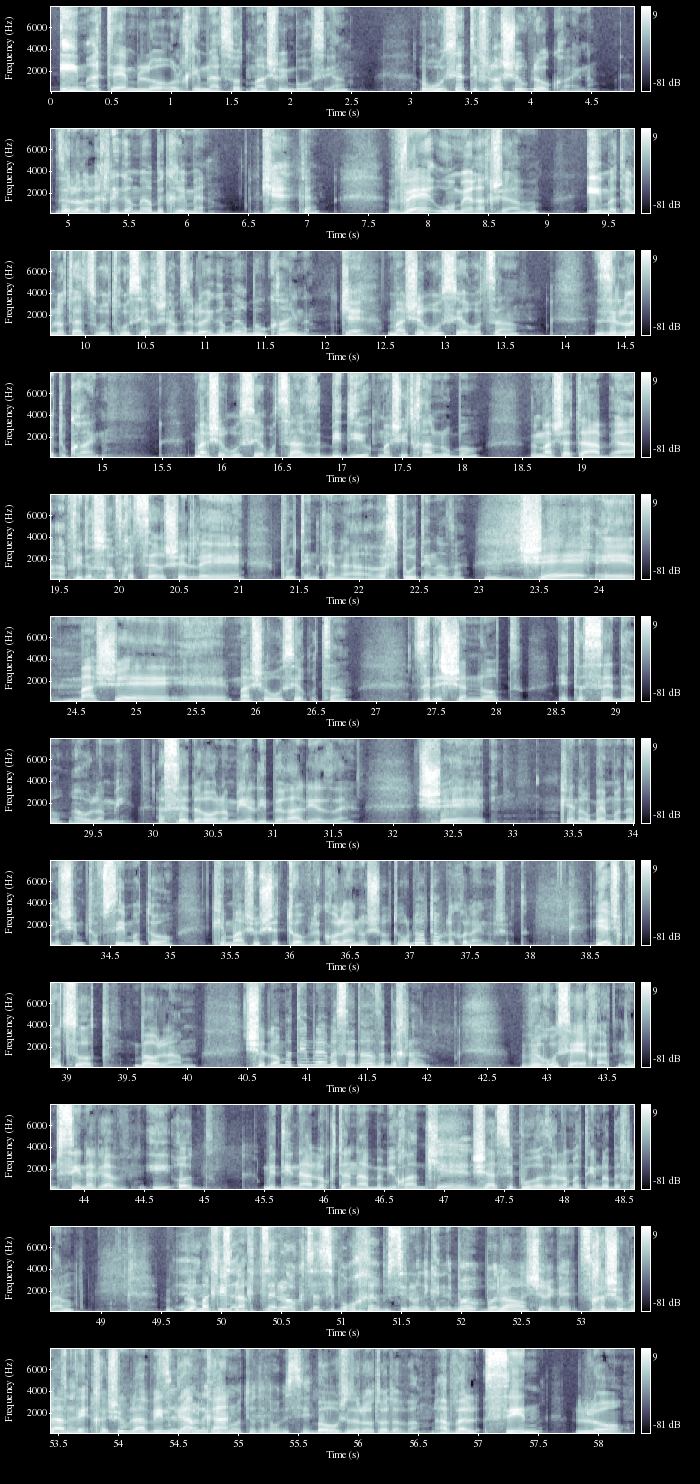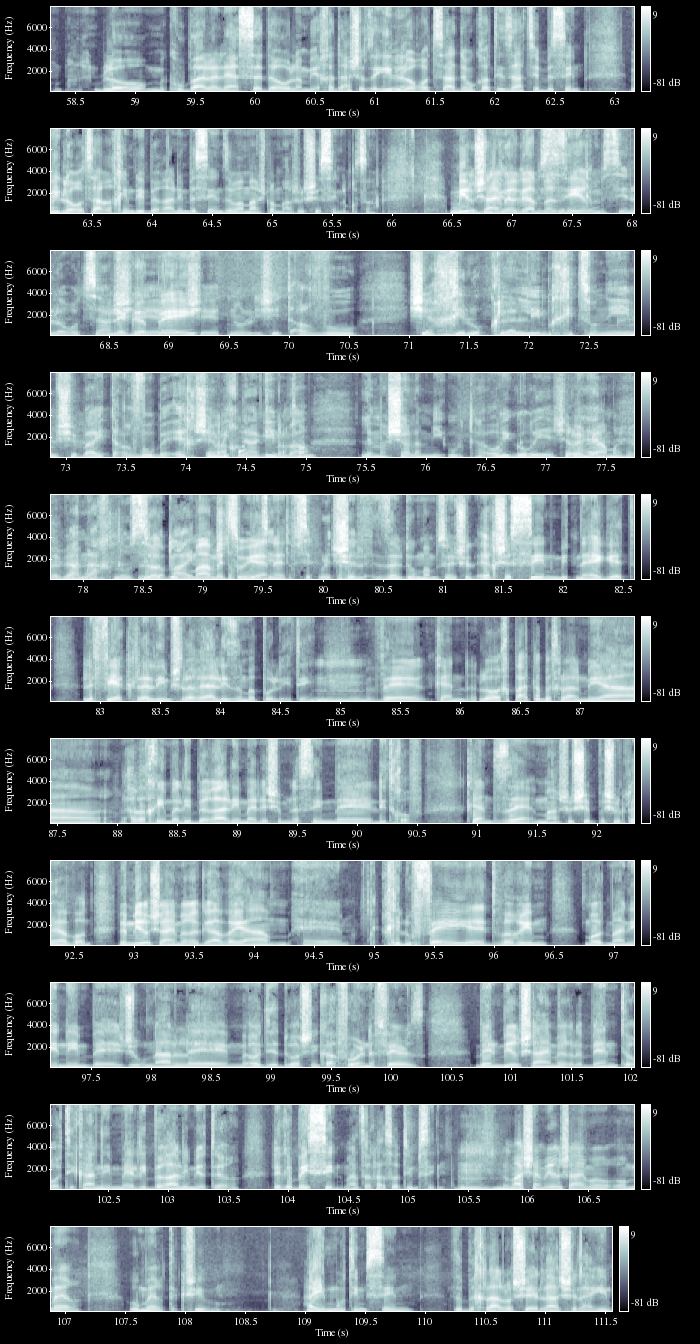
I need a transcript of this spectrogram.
אם אתם לא הולכים לעשות משהו עם רוסיה, רוסיה תפלוש שוב לאוקראינה. זה לא הולך להיגמר בקרימאה. כן. כן? והוא אומר עכשיו, אם אתם לא תעצרו את רוסיה עכשיו, זה לא ייגמר באוקראינה. כן. מה שרוסיה רוצה, זה לא את אוקראינה. מה שרוסיה רוצה זה בדיוק מה שהתחלנו בו, ומה שאתה, הפילוסוף חצר של אה, פוטין, כן, הרספוטין הזה, שמה ש, אה, מה שרוסיה רוצה זה לשנות את הסדר העולמי. הסדר העולמי הליברלי הזה, ש... כן, הרבה מאוד אנשים תופסים אותו כמשהו שטוב לכל האנושות, הוא לא טוב לכל האנושות. יש קבוצות בעולם שלא מתאים להם הסדר הזה בכלל. ורוסיה היא אחת מהם, סין אגב היא עוד מדינה לא קטנה במיוחד, כן. שהסיפור הזה לא מתאים לה בכלל. לא מתאים קצת, לה. קצת, לא, קצת סיפור אחר בסין, לא ניכנס, בוא, בוא לא, נשאיר רגע את סין חשוב בצד. להבין, חשוב להבין, זה גם לא כאן, לגמרי אותו דבר בסין. ברור שזה לא אותו דבר, אבל סין לא, לא מקובל עליה הסדר העולמי החדש הזה, היא לא. לא רוצה דמוקרטיזציה בסין, והיא לא רוצה ערכים ליברליים בסין, זה ממש לא משהו שסין רוצה. מירשיימר גם- מזהיר, גם סין לא רוצה לגבי- ש... שיתנו, שיתערבו, שיכילו כללים חיצוניים שבה יתערבו באיך שהם נכון, מתנהגים נכון. למשל המיעוט האויגורי שלהם. לגמרי, לגמרי. אנחנו עושים בבית מה שאנחנו רוצים, תפסיקו להתערב. זו דוגמה מצוינת של איך שסין מתנהגת לפי הכללים של הריאליזם הפוליטי, וכן, לא אכפת לה בכלל מהערכים הליברליים האלה שמנסים אה, לדחוף. כן, זה משהו שפשוט לא יעבוד. ומירשיימר אגב היה אה, חילופי אה, דברים מאוד מעניינים בז'ורנל אה, מאוד ידוע שנקרא Foreign Affairs, בין מירשיימר לבין תיאורטיקנים אה, ליברליים יותר, לגבי סין, מה צריך לעשות עם סין. ומה שמירשיימר אומר, הוא אומר, תקשיבו, העימות עם סין זה בכלל לא שאלה של האם,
